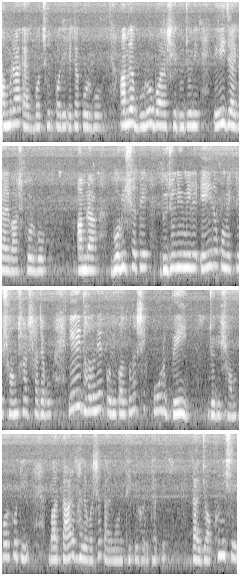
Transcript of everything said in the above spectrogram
আমরা এক বছর পরে এটা করব। আমরা বুড়ো বয়সে দুজনে এই জায়গায় বাস করব। আমরা ভবিষ্যতে দুজনে মিলে এই রকম একটি সংসার সাজাবো। এই ধরনের পরিকল্পনা সে করবেই যদি সম্পর্কটি বা তার ভালোবাসা তার মন থেকে হয়ে থাকে। তাই যখনই সে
